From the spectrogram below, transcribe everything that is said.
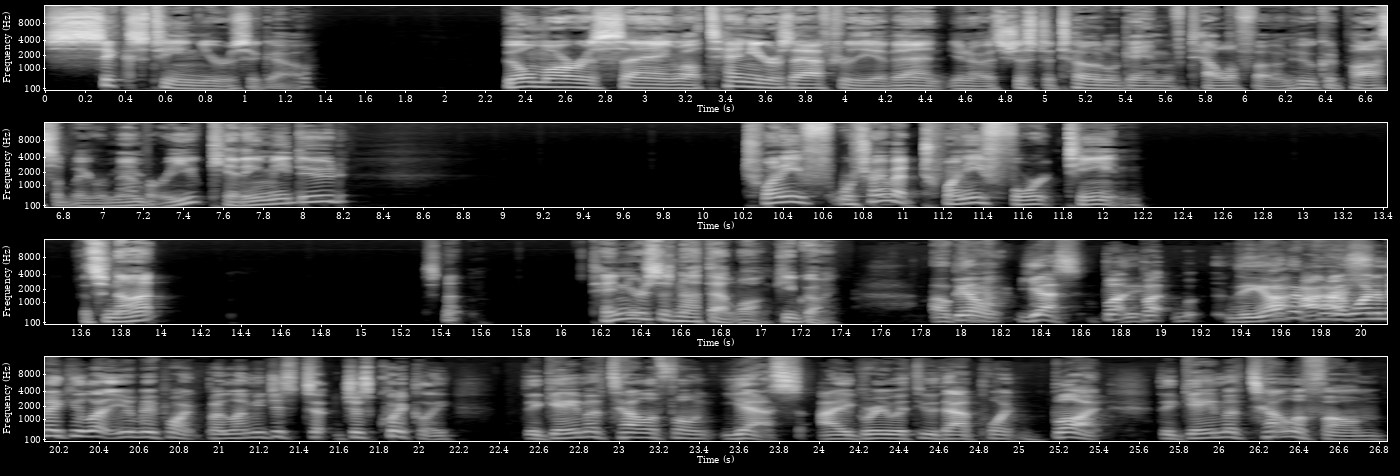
16 years ago. Bill Maher is saying, well, 10 years after the event, you know, it's just a total game of telephone. Who could possibly remember? Are you kidding me, dude? 20 we're talking about 2014. It's not it's not 10 years is not that long. Keep going. Okay. Bill, yes, but The- but the other I, I want to make you let you make a point, but let me just t- just quickly. The game of telephone, yes, I agree with you that point. But the game of telephone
